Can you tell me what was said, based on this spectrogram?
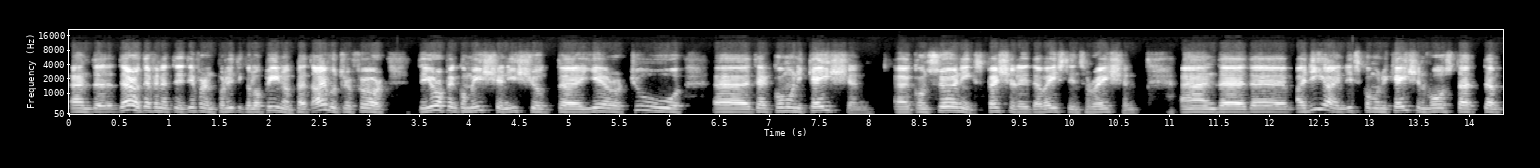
And uh, there are definitely different political opinions, but I would refer the European Commission issued a year or two uh, their communication uh, concerning especially the waste incineration. And uh, the idea in this communication was that um,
